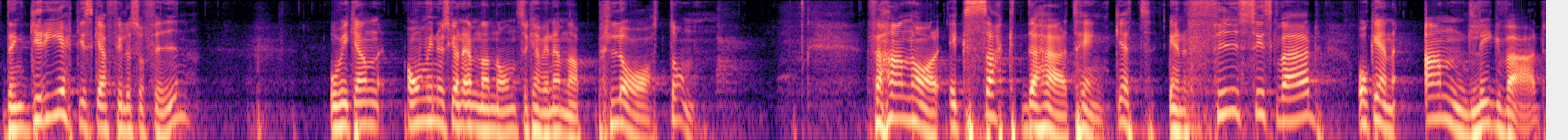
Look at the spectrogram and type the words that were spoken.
den grekiska filosofin. Och vi kan, om vi nu ska nämna någon så kan vi nämna Platon. För han har exakt det här tänket. En fysisk värld och en andlig värld.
